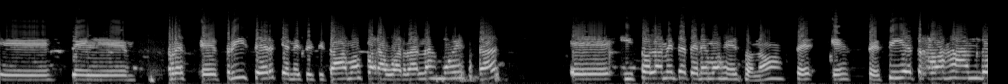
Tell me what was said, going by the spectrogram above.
este eh, freezer que necesitábamos para guardar las muestras eh, y solamente tenemos eso, ¿no? Se sigue trabajando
